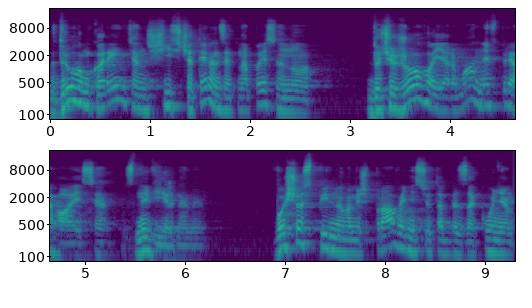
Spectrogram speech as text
В 2 Коринтян 6,14 написано: до чужого ярма не впрягайся з невірними. Бо що спільного між праведністю та беззаконням,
